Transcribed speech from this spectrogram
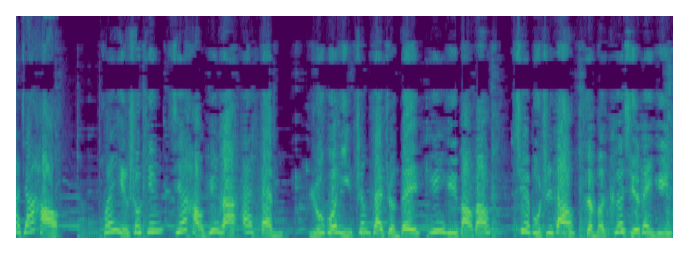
大家好，欢迎收听接好运啦 FM。如果你正在准备孕育宝宝，却不知道怎么科学备孕，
